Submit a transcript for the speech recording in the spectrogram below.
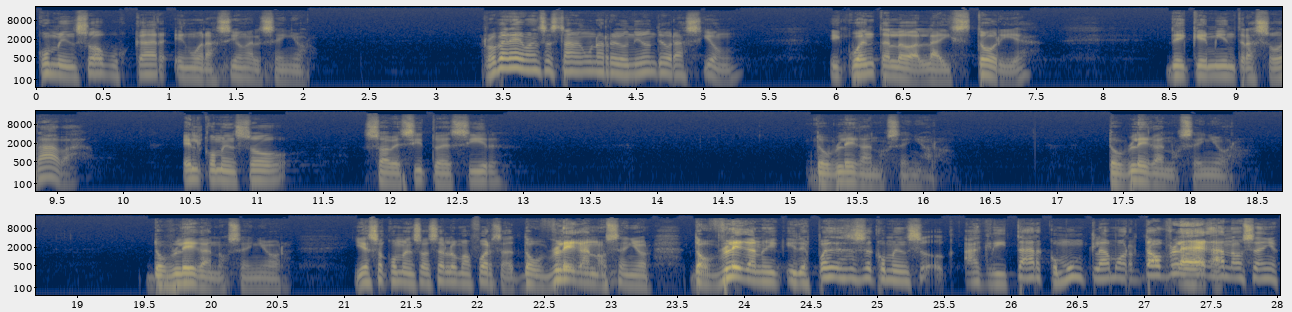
comenzó a buscar en oración al Señor. Robert Evans estaba en una reunión de oración y cuenta la, historia de que mientras oraba, él comenzó suavecito a decir, dobléganos Señor, dobléganos Señor, dobléganos Señor. Y eso comenzó a hacerlo más fuerza. Dobléganos, Señor. Dobléganos. Y, después de eso se comenzó a gritar como un clamor. Dobléganos, Señor.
